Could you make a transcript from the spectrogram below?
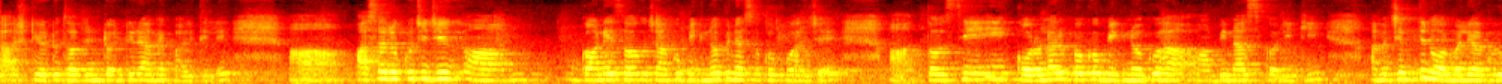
ଲାଷ୍ଟ ଇୟର୍ ଟୁ ଥାଉଜେଣ୍ଡ ଟ୍ୱେଣ୍ଟିରେ ଆମେ ପାଳିଥିଲେ ଆଶା ରଖୁଛି ଯେ गणेश जहाँ को विघ्न विनाशक कुहाए त तो सि कोरोना रूपक विघ्नको विनाश गरिक आमे जमि नर्माली आगरू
